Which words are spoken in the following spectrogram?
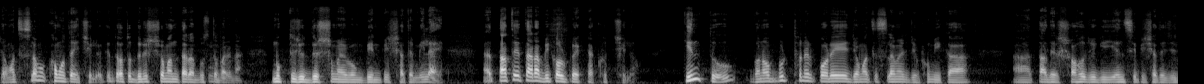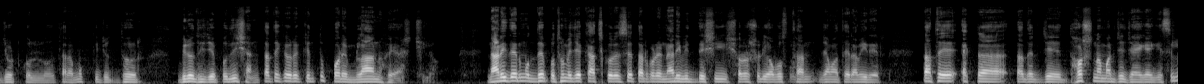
জামাত ইসলামও ক্ষমতায় ছিল, কিন্তু অত দৃশ্যমান তারা বুঝতে পারে না। মুক্তিযুদ্ধের সময় এবং বিএনপির সাথে মিলায়, তাতে তারা বিকল্প একটা খুঁজছিল কিন্তু গণ অভ্যুত্থানের পরে জামাত ইসলামের যে ভূমিকা তাদের সহযোগী এনসিপির সাথে যে জোট করল, তারা মুক্তিযুদ্ধর বিরোধী যে পজিশন তাতে করে কিন্তু পরে ম্লান হয়ে আসছিল। নারীদের মধ্যে প্রথমে যে কাজ করেছে, তারপরে নারী বিদ্বেষী সরাসরি অবস্থান জামাতের আমিরের, তাতে একটা তাদের যে ধস নামার যে জায়গায় গেছিল,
